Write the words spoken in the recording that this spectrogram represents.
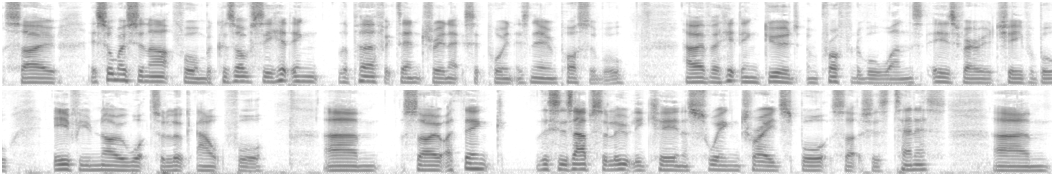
So it's almost an art form because obviously hitting the perfect entry and exit point is near impossible. However, hitting good and profitable ones is very achievable if you know what to look out for. Um, so I think this is absolutely key in a swing trade sport such as tennis. Um,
